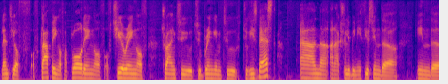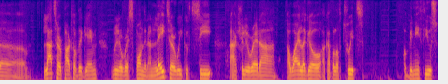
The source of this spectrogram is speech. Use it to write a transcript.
plenty of, of clapping, of applauding, of, of cheering, of trying to to bring him to to his best. And uh, and actually Benitez in the in the latter part of the game really responded. And later we could see, actually read a, a while ago a couple of tweets Vinicius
